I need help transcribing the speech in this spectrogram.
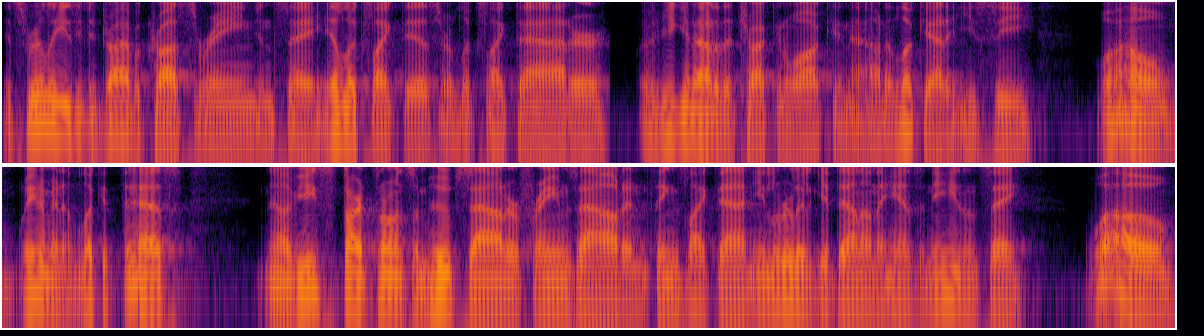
It's really easy to drive across the range and say, it looks like this or it looks like that. Or if you get out of the truck and walk and out and look at it, you see, wow, wait a minute, look at this. Now, if you start throwing some hoops out or frames out and things like that, and you really get down on the hands and knees and say, whoa,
